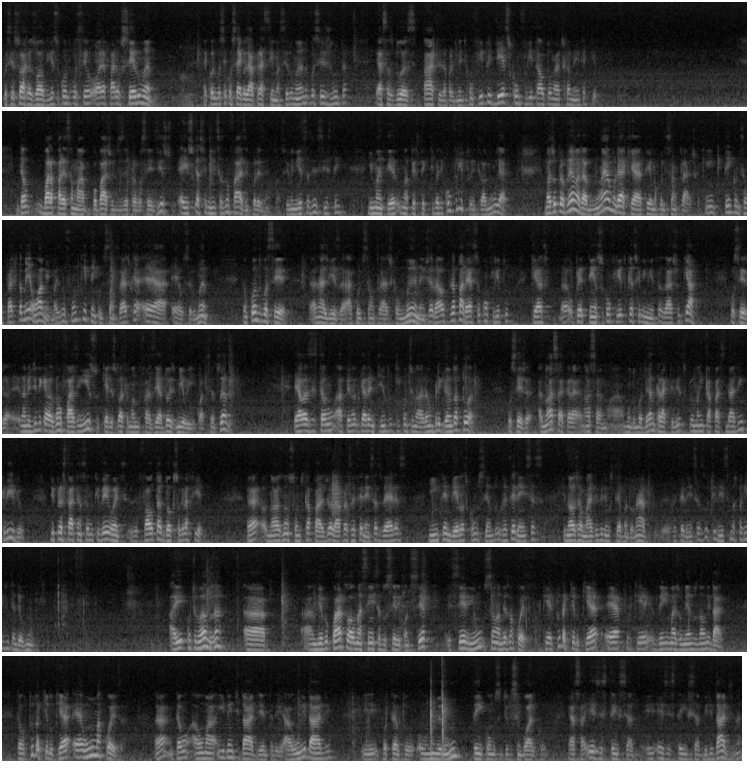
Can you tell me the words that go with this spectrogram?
você só resolve isso quando você olha para o ser humano. Aí quando você consegue olhar para cima ser humano, você junta essas duas partes aparentemente de conflito e desconflita automaticamente aquilo. Então, embora pareça uma bobagem dizer para vocês isso, é isso que as feministas não fazem, por exemplo. As feministas insistem em manter uma perspectiva de conflito entre homem e mulher. Mas o problema da, não é a mulher que é, tem uma condição trágica. Quem tem condição trágica também é homem, mas no fundo quem tem condição trágica é, a, é o ser humano. Então, quando você analisa a condição trágica humana em geral, desaparece o conflito, que é o pretenso conflito que as feministas acham que há. Ou seja, na medida em que elas não fazem isso, que Aristóteles manda fazer há 2.400 anos, elas estão apenas garantindo que continuarão brigando à toa. Ou seja, a nossa, a nossa mundo moderno caracteriza-se por uma incapacidade incrível de prestar atenção no que veio antes. Falta doxografia. É, nós não somos capazes de olhar para as referências velhas e entendê-las como sendo referências que nós jamais deveríamos ter abandonado, referências utilíssimas para a gente entender o mundo. Aí continuamos, né? Ah, no livro 4, há uma ciência do ser e acontecer, e ser um são a mesma coisa, porque tudo aquilo que é, é porque vem mais ou menos na unidade. Então, tudo aquilo que é, é uma coisa. Né? Então, há uma identidade entre a unidade e, portanto, o número um tem como sentido simbólico essa existência, existenciabilidade, né?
